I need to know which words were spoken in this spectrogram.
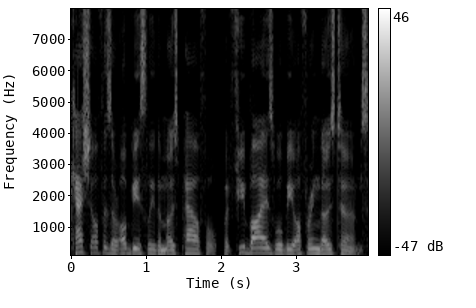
Cash offers are obviously the most powerful, but few buyers will be offering those terms.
